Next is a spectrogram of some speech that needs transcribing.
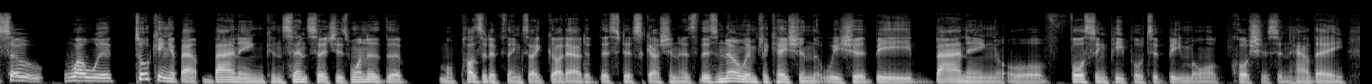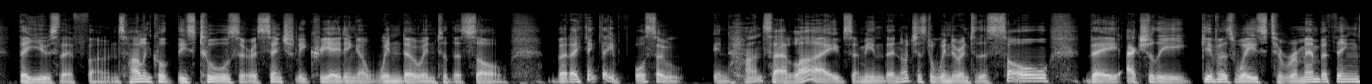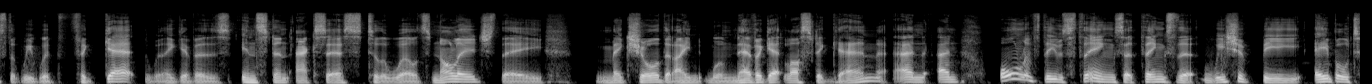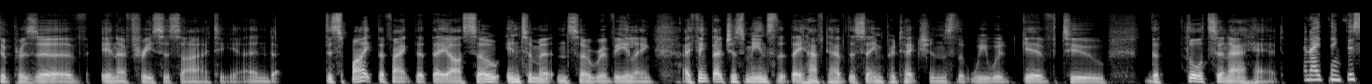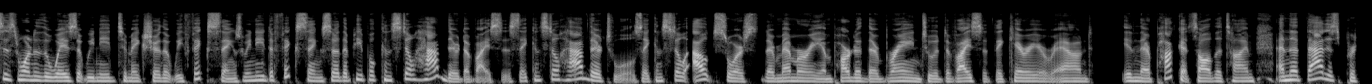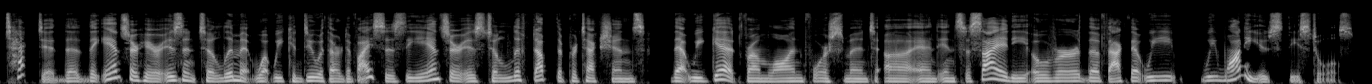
So while we're talking about banning consent searches, one of the more positive things I got out of this discussion is there's no implication that we should be banning or forcing people to be more cautious in how they they use their phones. Harlan called these tools are essentially creating a window into the soul, but I think they've also enhance our lives. I mean, they're not just a window into the soul. They actually give us ways to remember things that we would forget. They give us instant access to the world's knowledge. They make sure that I will never get lost again. And and all of these things are things that we should be able to preserve in a free society. And despite the fact that they are so intimate and so revealing, I think that just means that they have to have the same protections that we would give to the thoughts in our head. And I think this is one of the ways that we need to make sure that we fix things. We need to fix things so that people can still have their devices. They can still have their tools. They can still outsource their memory and part of their brain to a device that they carry around in their pockets all the time and that that is protected. The the answer here isn't to limit what we can do with our devices. The answer is to lift up the protections that we get from law enforcement uh, and in society over the fact that we we want to use these tools.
